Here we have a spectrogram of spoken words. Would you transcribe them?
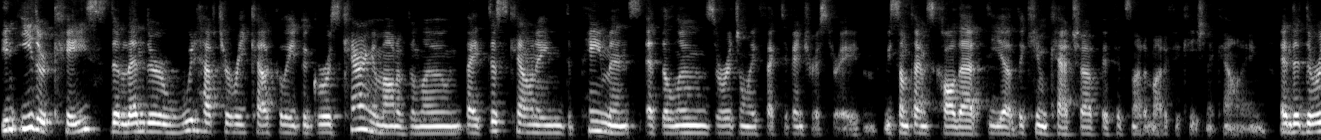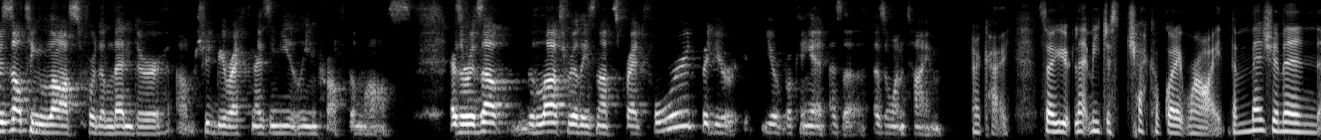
in either case, the lender would have to recalculate the gross carrying amount of the loan by discounting the payments at the loan's original effective interest rate. We sometimes call that the uh, the cum catch up if it's not a modification accounting. And that the resulting loss for the lender um, should be recognized immediately in profit and loss. As a result, the loss really is not spread forward, but you're you're booking it as a as a one time. Okay, so let me just check I've got it right. The measurement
